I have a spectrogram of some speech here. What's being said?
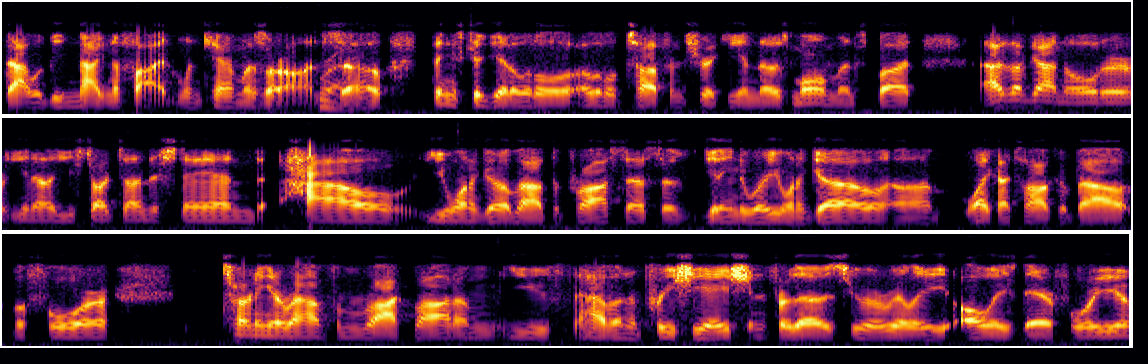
that would be magnified when cameras are on. Right. So things could get a little, a little tough and tricky in those moments. But as I've gotten older, you know, you start to understand how you want to go about the process of getting to where you want to go. Um, like I talked about before, turning it around from rock bottom, you have an appreciation for those who are really always there for you.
